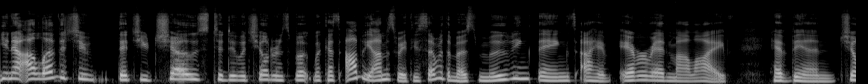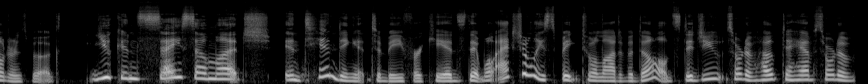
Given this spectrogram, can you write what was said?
You know, I love that you that you chose to do a children's book because I'll be honest with you, some of the most moving things I have ever read in my life have been children's books. You can say so much intending it to be for kids that will actually speak to a lot of adults. Did you sort of hope to have sort of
